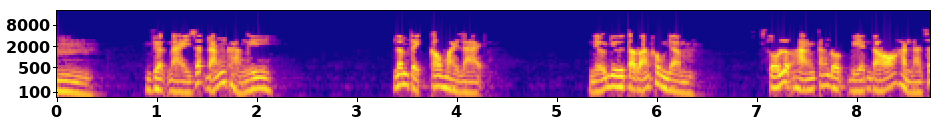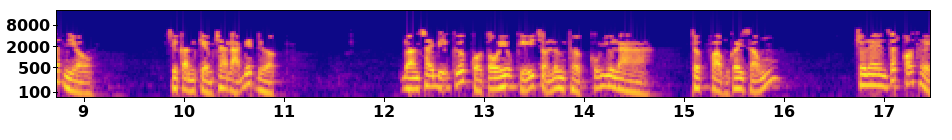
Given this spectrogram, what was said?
Ừm, việc này rất đáng khả nghi. Lâm Tịch cau mày lại. Nếu như ta đoán không nhầm, số lượng hàng tăng đột biến đó hẳn là rất nhiều, chỉ cần kiểm tra là biết được. Đoàn xe bị cướp của tôi Hiếu Ký chở lương thực cũng như là thực phẩm gây giống, cho nên rất có thể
